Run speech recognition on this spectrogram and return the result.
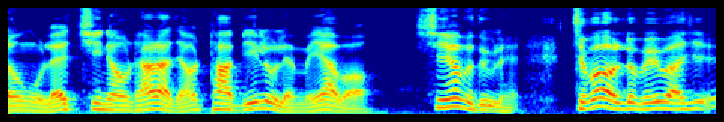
လုံးကိုလည်းချီနှောင်ထားတာကြောင့်ထပြေးလို့လည်းမရပါဘူး ရှင်ကဘာတူလဲကျမကိုလွတ်ပေးပါရှင်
